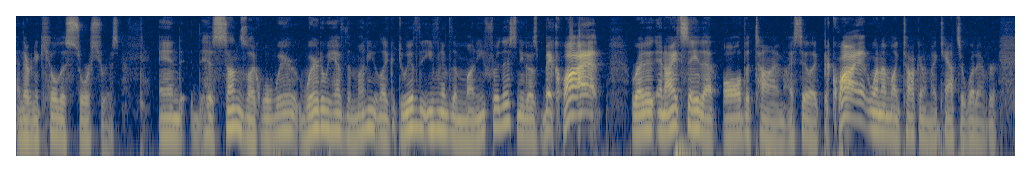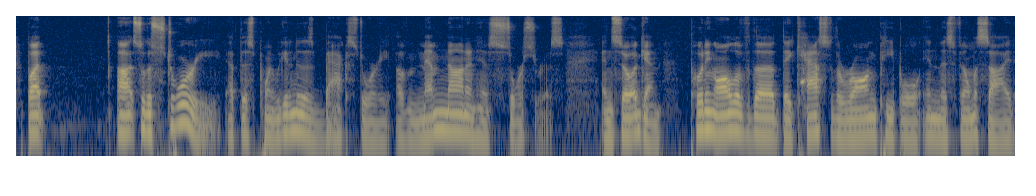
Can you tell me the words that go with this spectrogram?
and they're gonna kill this sorceress." and his son's like, "Well, where where do we have the money? Like, do we have the, even have the money for this?" And he goes, "Be quiet!" Right? And I say that all the time. I say like, "Be quiet!" when I'm like talking to my cats or whatever. But uh, so the story at this point, we get into this backstory of Memnon and his sorceress, and so again, putting all of the they cast the wrong people in this film aside,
